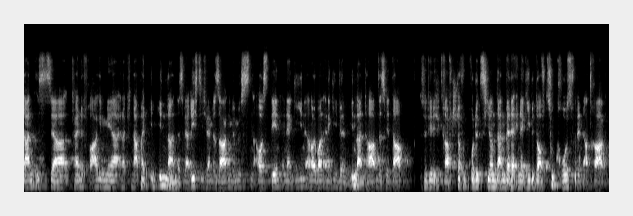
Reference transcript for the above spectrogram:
dann ist es ja keine Frage mehr einer Knappheit im Inland. Das wäre richtig, wenn wir sagen, wir müssten aus den Energien, erneuerbaren Energien, die wir im Inland haben, dass wir da synthetische Kraftstoffe produzieren, dann wäre der Energiebedarf zu groß für den Ertrag.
